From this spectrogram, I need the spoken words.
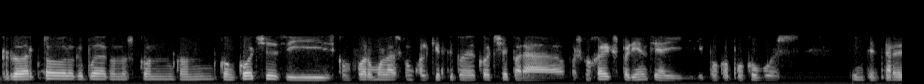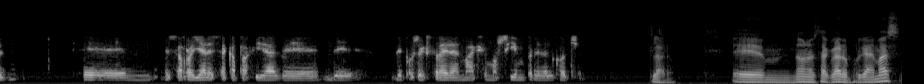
rodar todo lo que pueda con los con, con, coches y con fórmulas, con cualquier tipo de coche para pues coger experiencia y, poco a poco pues intentar eh, desarrollar esa capacidad de, de, pues extraer el máximo siempre del coche. Claro. Eh, no, no está claro, porque además,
